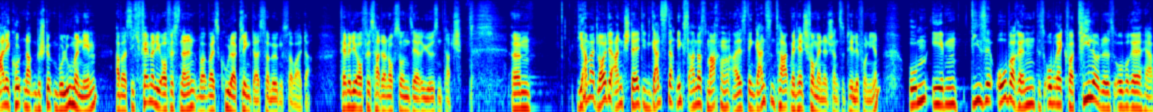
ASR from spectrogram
alle Kunden ab einem bestimmten Volumen nehmen, aber sich Family Office nennen, weil es cooler klingt als Vermögensverwalter. Family Office hat da noch so einen seriösen Touch. Ähm, die haben halt Leute angestellt, die den ganzen Tag nichts anderes machen, als den ganzen Tag mit Hedgefondsmanagern zu telefonieren, um eben diese oberen, das obere Quartil oder das obere ja,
